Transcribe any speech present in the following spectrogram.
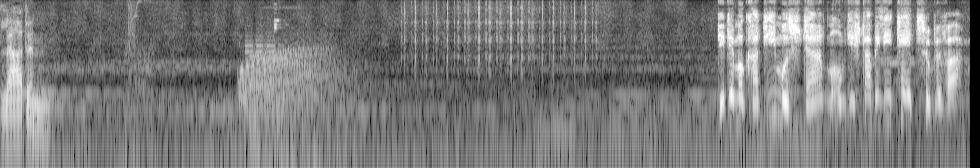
Laden. Die Demokratie muss sterben, um die Stabilität zu bewahren.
